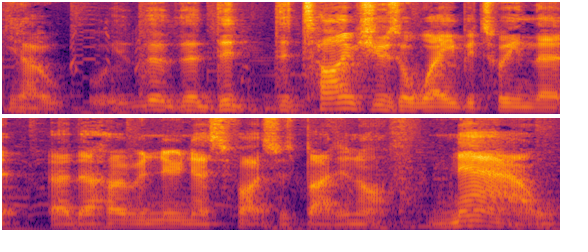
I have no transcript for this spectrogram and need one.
You know, the, the the the time she was away between the uh, the Holm and Nunes fights was bad enough. Now,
